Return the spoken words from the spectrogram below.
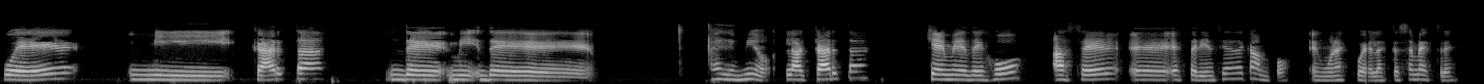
fue mi carta de mi de ay Dios mío la carta que me dejó hacer eh, experiencias de campo en una escuela este semestre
